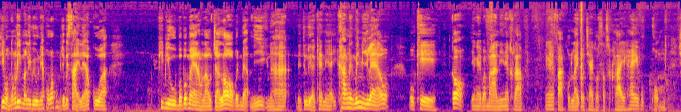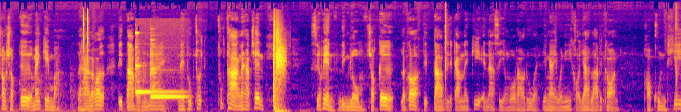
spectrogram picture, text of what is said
ที่ผมต้องรีบมารีวิวเนี้ยเพราะว่าผมจะไปใส่แล้วกลัวพี่บิวบับเบิลแมนของเราจะลอกเป็นแบบนี้อีกนะฮะ เดี๋ยวจะเหลือแค่เนี้ยอีกครั้งหนึ่งไม่มีแล้ว โอเค ก็ยังไงประมาณนี้นะครับ ยังไงฝากกดไลค์กดแชร์กด Subscribe ให้ผมช่องช็อกเกอร์แม่งเกมวะนะฮะ แล้วก็ติดตามผมได้ในทุกทุกทางนะครับ เช่น เสือเพ่นลิงลมช็อกเกอร์ แล้วก็ติดตามกิจกรรม Nike NRC ของพวกเราด้วย ยังไงวันนี้ขอญาตลาไปก่อน ขอบคุณที่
